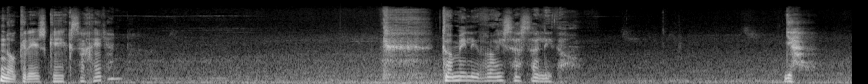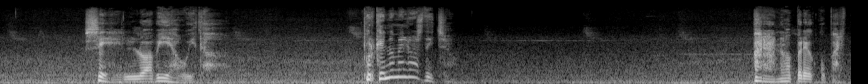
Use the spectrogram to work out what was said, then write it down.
¿No crees que exageran? Tommy Lee Royce ha salido. Ya. Sí, lo había oído. ¿Por qué no me lo has dicho? Para no preocuparte.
